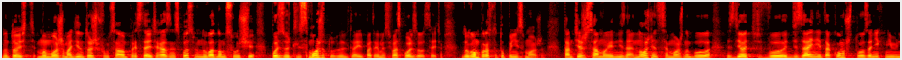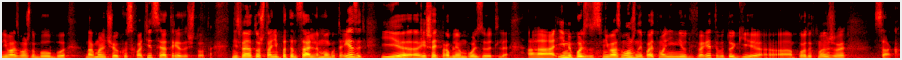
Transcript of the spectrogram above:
Ну, то есть мы можем один и тот же функционал представить разными способами, но в одном случае пользователь сможет удовлетворить потребность, воспользоваться этим, в другом просто тупо не сможет. Там те же самые, не знаю, ножницы можно было сделать в дизайне таком, что за них не- невозможно было бы нормальному человеку схватиться и отрезать что-то. Несмотря на то, что они потенциально могут резать и э, решать проблемы пользователя, а, ими пользоваться невозможно, и поэтому они не удовлетворяют, и в итоге продукт-менеджеры сак.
